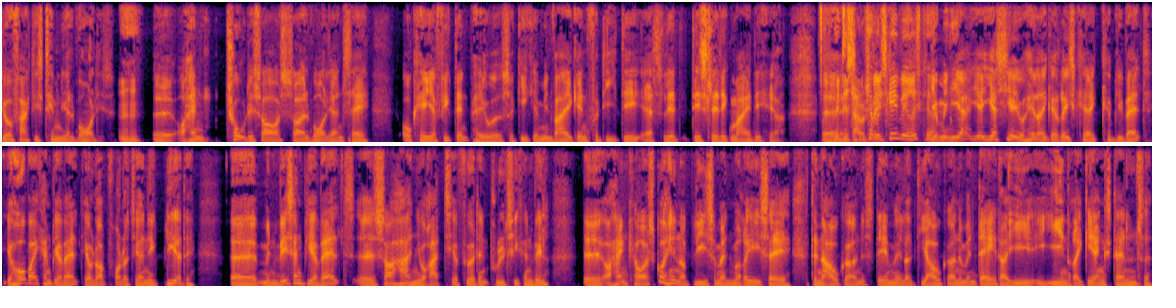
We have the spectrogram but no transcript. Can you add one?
det var faktisk temmelig alvorligt. Mhm. Øh, og han tog det så også så alvorligt, at han sagde, okay, jeg fik den periode, så gik jeg min vej igen, fordi det er slet, det er slet ikke mig, det her. Men det samme Claus kan vel ske ved Risk her? Jamen, jeg, jeg, jeg siger jo heller ikke, at Risk her ikke kan blive valgt. Jeg håber ikke, han bliver valgt. Jeg vil opfordre til, at han ikke bliver det. Øh, men hvis han bliver valgt, øh, så har han jo ret til at føre den politik, han vil. Øh, og han kan også gå hen og blive, som Anne-Marie sagde, den afgørende stemme eller de afgørende mandater i, i, i en regeringsdannelse.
